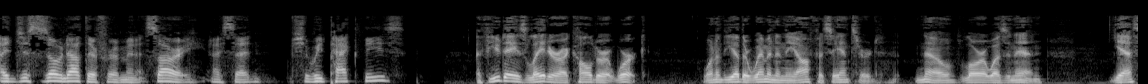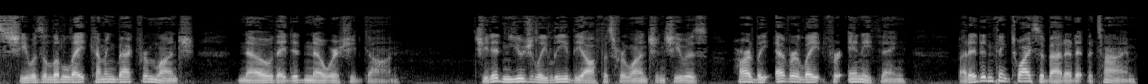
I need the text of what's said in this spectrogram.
I just zoned out there for a minute. Sorry, I said. Should we pack these? A few days later, I called her at work. One of the other women in the office answered. No, Laura wasn't in. Yes, she was a little late coming back from lunch. No, they didn't know where she'd gone. She didn't usually leave the office for lunch, and she was hardly ever late for anything, but I didn't think twice about it at the time.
